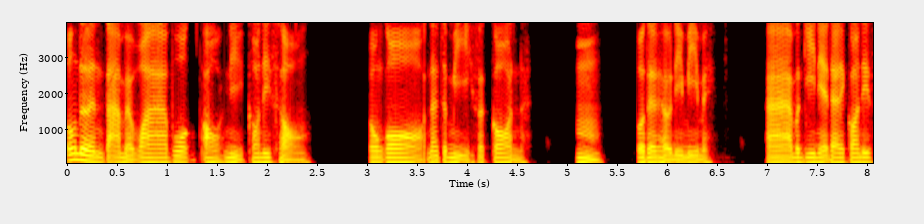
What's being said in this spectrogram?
ต้องเดินตามแบบว่าพวกอ้อนี่ก้อนที่2แล้วก็น่าจะมีอีกสักก้อนนะ อืม ตัวแถวๆนี้มีไหม อ่า เมื่อกี้เนี่ยได้ก้อนที่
